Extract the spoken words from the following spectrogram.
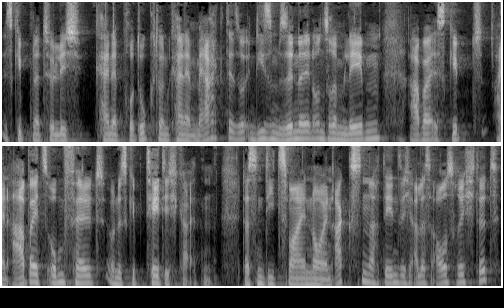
es gibt natürlich keine Produkte und keine Märkte so in diesem Sinne in unserem Leben, aber es gibt ein Arbeitsumfeld und es gibt Tätigkeiten. Das sind die zwei neuen Achsen, nach denen sich alles ausrichtet.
